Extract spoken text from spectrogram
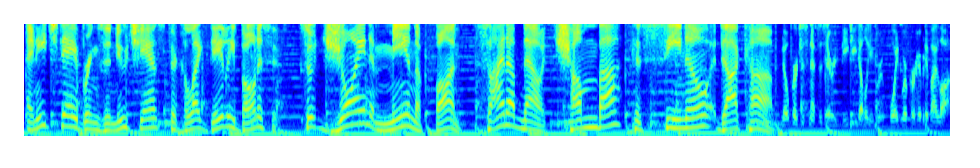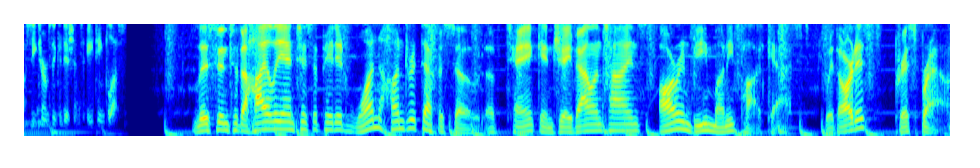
and each day brings a new chance to collect daily bonuses. So join me in the fun. Sign up now at ChumbaCasino.com. No purchase necessary. VGW. Void were prohibited by law. See terms and conditions. 18 plus. Listen to the highly anticipated 100th episode of Tank and Jay Valentine's R&B Money Podcast with artist Chris Brown.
